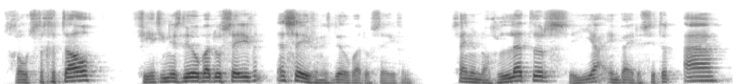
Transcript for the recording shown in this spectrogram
Het grootste getal, 14 is deelbaar door 7 en 7 is deelbaar door 7. Zijn er nog letters? Ja, in beide zit een A.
